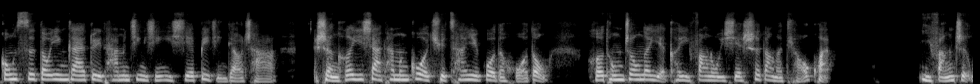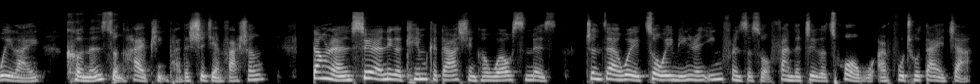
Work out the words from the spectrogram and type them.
公司都应该对他们进行一些背景调查，审核一下他们过去参与过的活动。合同中呢，也可以放入一些适当的条款。以防止未来可能损害品牌的事件发生。当然，虽然那个 Kim Kardashian 和 Will Smith 正在为作为名人 influence 所犯的这个错误而付出代价，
